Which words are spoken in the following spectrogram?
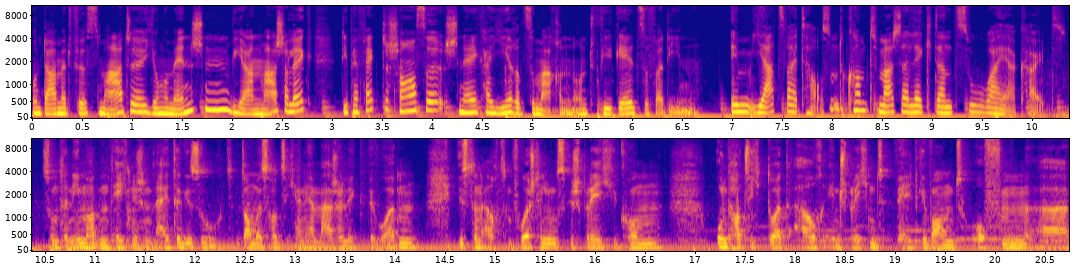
und damit für smarte junge Menschen wie Jan Marschalek die perfekte Chance, schnell Karriere zu machen und viel Geld zu verdienen. Im Jahr 2000 kommt Marschalek dann zu Wirecard. Das Unternehmen hat einen technischen Leiter gesucht. Damals hat sich ein Herr Marschalek beworben, ist dann auch zum Vorstellungsgespräch gekommen und hat sich dort auch entsprechend weltgewandt, offen, äh,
